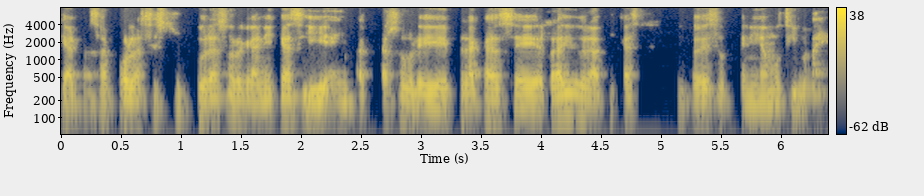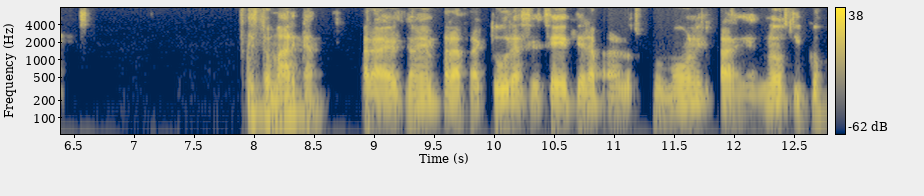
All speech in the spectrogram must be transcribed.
que al pasar por las estructuras orgánicas y e impactar sobre placas eh, radiográficas, entonces obteníamos imágenes. Esto marca para ver también para fracturas, etcétera, para los pulmones, para diagnóstico,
